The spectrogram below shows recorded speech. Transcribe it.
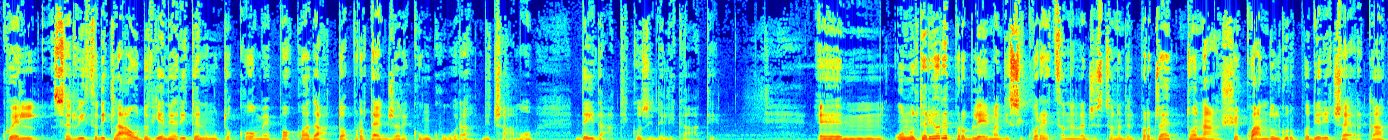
quel servizio di cloud viene ritenuto come poco adatto a proteggere con cura, diciamo, dei dati così delicati. Ehm, un ulteriore problema di sicurezza nella gestione del progetto nasce quando il gruppo di ricerca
